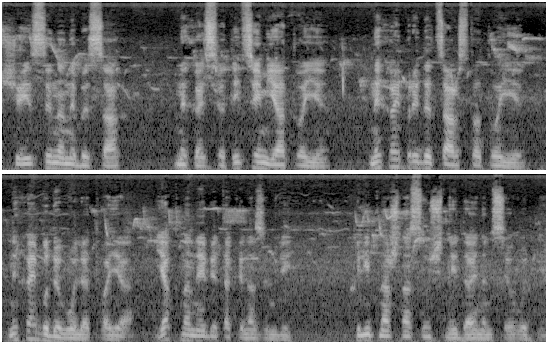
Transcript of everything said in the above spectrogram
що єси на небесах, нехай святиться ім'я Твоє, нехай прийде царство Твоє, нехай буде воля Твоя, як на небі, так і на землі. Хліб наш насущний дай нам сьогодні,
